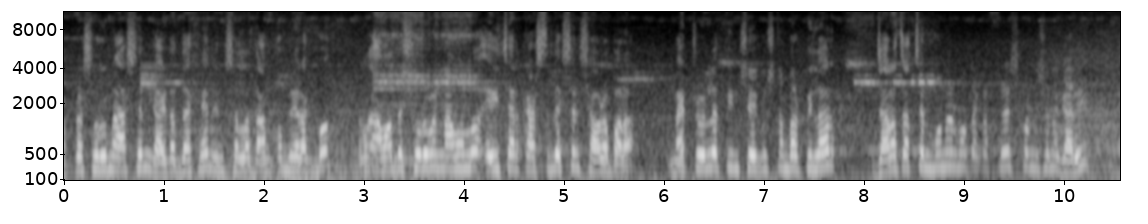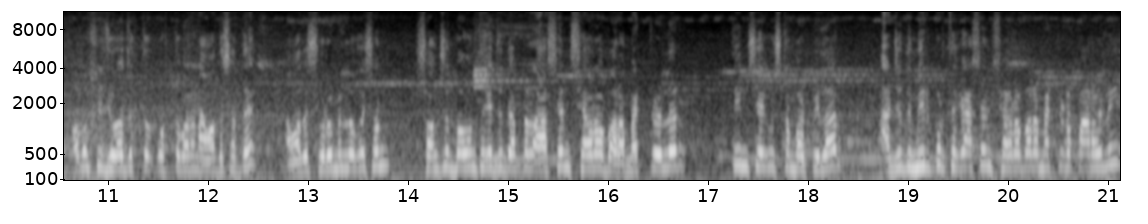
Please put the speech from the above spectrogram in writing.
আপনার শোরুমে আসেন, গাড়িটা দেখেন, ইনশাল্লাহ দাম কমিয়ে রাখব। এবং আমাদের শোরুমের নাম হলো H R car selection Shewrapara metro রেলের তিনশো একুশ নম্বর পিলার যারা চাচ্ছেন মনের মতো একটা ফ্রেশ কন্ডিশনের গাড়ি, অবশ্যই যোগাযোগ করতে পারেন আমাদের সাথে। আমাদের শোরুমের লোকেশন সংসদ ভবন থেকে যদি আপনারা আসেন শেওড়াপাড়া মেট্রো রেলের তিনশো একুশ নম্বর পিলার আর যদি মিরপুর থেকে আসেন শেওড়াপাড়া মেট্রোটা পার হলেই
